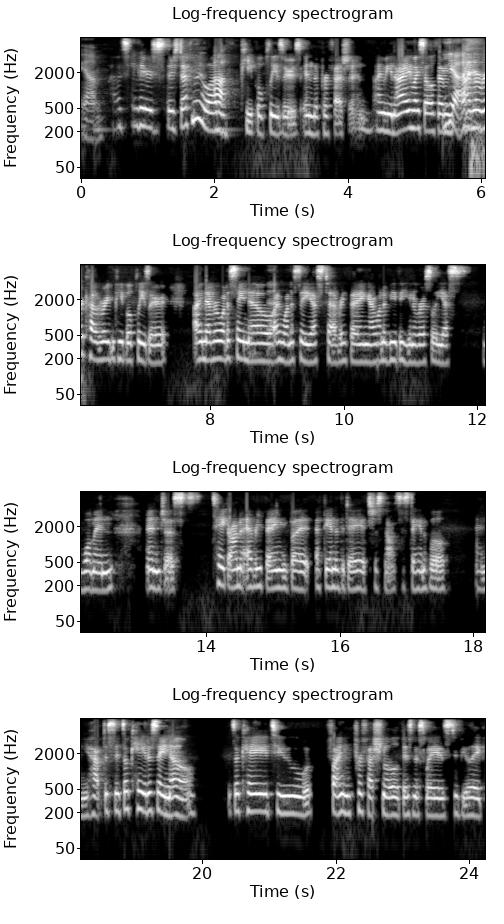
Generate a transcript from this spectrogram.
Yeah. I would say there's there's definitely a lot of ah. people pleasers in the profession. I mean, I myself am yeah. I'm a recovering people pleaser. I never want to say no. I want to say yes to everything. I want to be the universal yes woman and just take on everything, but at the end of the day, it's just not sustainable and you have to it's okay to say yeah. no. It's okay to find professional business ways to be like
